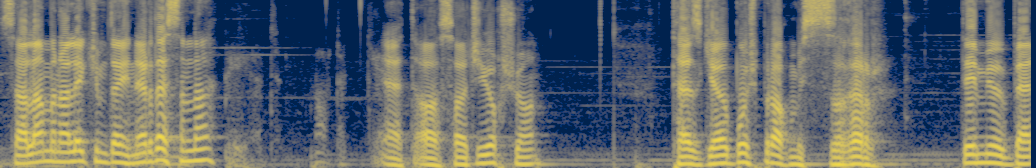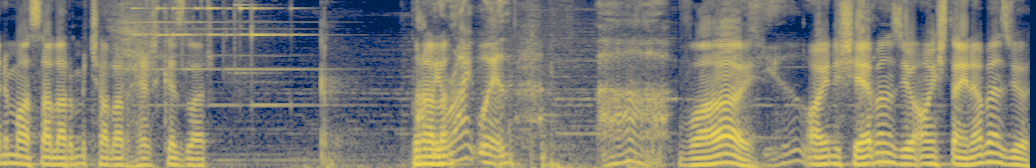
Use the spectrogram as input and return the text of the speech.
Selamun aleyküm dayı neredesin lan? Evet asacı yok şu an. Tezgahı boş bırakmış sığır. Demiyor benim asalarımı çalar herkesler. Bu ne lan? Ah, Vay. Aynı şeye benziyor. Einstein'a benziyor.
